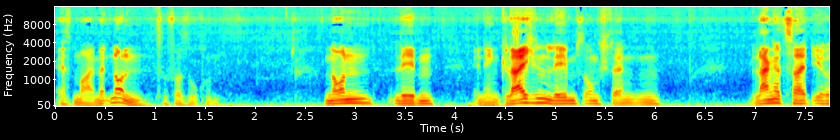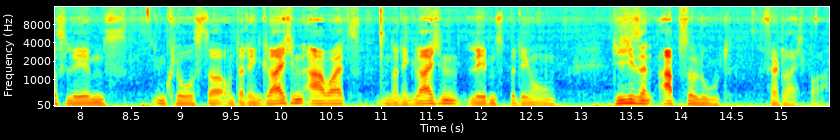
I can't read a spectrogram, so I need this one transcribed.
es mal mit Nonnen zu versuchen. Nonnen leben in den gleichen Lebensumständen lange Zeit ihres Lebens im Kloster unter den gleichen Arbeits-, unter den gleichen Lebensbedingungen. Die sind absolut vergleichbar.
